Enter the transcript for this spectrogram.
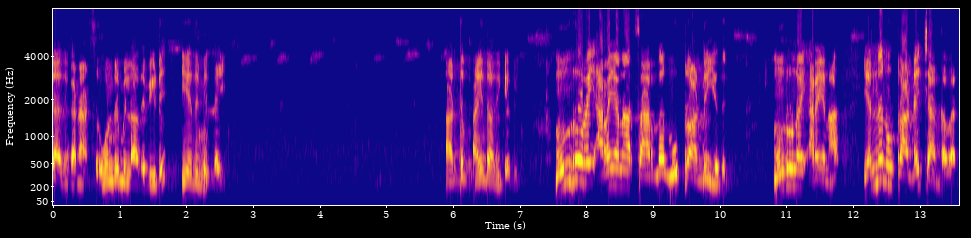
தான் இதுக்கான ஆன்சர் ஒன்றுமில்லாத வீடு ஏதுமில்லை அடுத்து ஐந்தாவது கேள்வி. முன்றுரை அரையனார் சார்ந்த நூற்றாண்டு எது? முன்றுரை அரையனார் எந்த நூற்றாண்டை சார்ந்தவர்?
